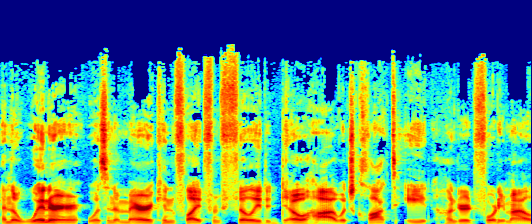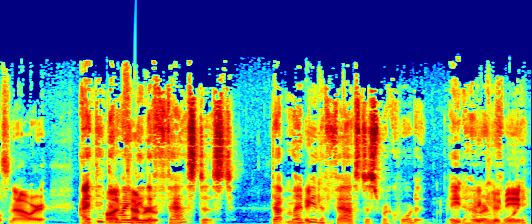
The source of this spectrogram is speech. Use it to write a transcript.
And the winner was an American flight from Philly to Doha, which clocked 840 miles an hour. I think that might February- be the fastest. That might be it, the fastest recorded. 840.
